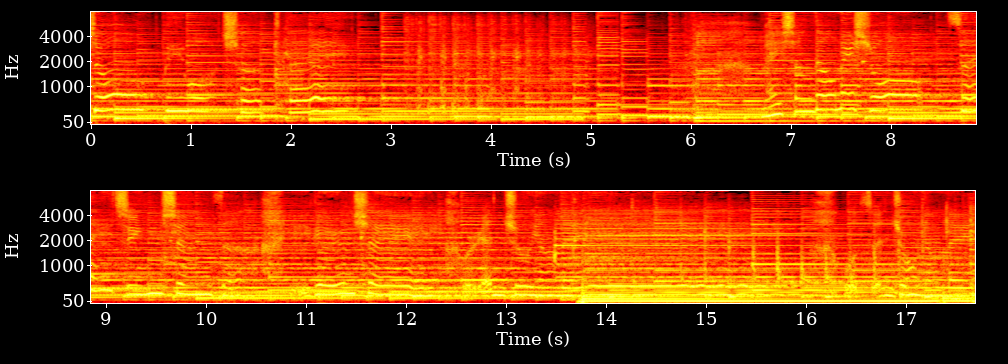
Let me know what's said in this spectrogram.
就逼我撤退，没想到你说最近选择一个人睡，我忍住眼泪，我尊重眼泪。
